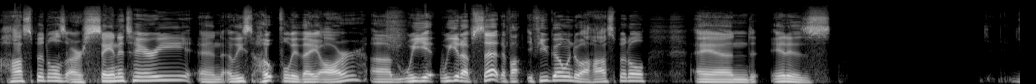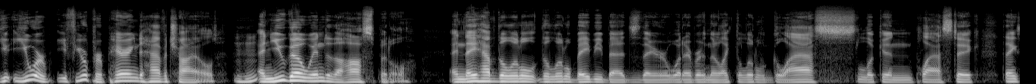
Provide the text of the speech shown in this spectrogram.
hospitals are sanitary, and at least hopefully they are. Um, we get we get upset if if you go into a hospital and it is. You, you are if you're preparing to have a child and you go into the hospital and they have the little the little baby beds there or whatever and they're like the little glass looking plastic things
